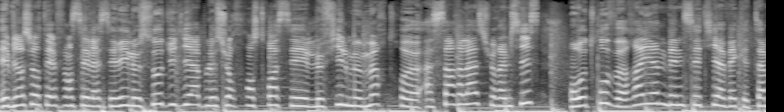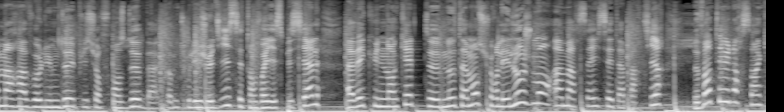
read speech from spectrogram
Et bien sûr, TF1, c'est la série Le Saut du Diable sur France 3. C'est le film Meurtre à Sarlat sur M6. On retrouve Ryan Bensetti avec Tamara volume 2. Et puis sur France 2, bah, comme tous les jeudis, c'est envoyé spécial avec une enquête euh, notamment sur les logements à Marseille. C'est à partir de 21h05.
